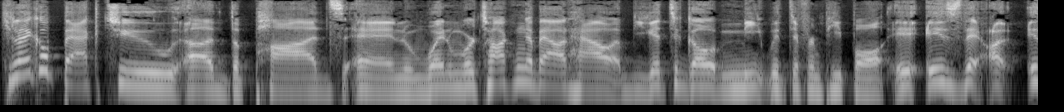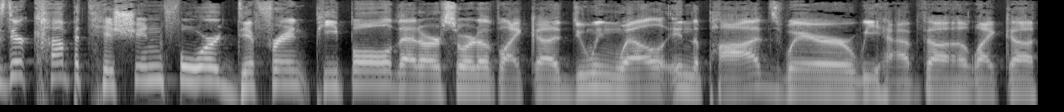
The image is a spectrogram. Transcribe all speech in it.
Can I go back to uh, the pods and when we're talking about how you get to go meet with different people? Is there uh, is there competition for different people that are sort of like uh, doing well in the pods where we have uh, like a,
